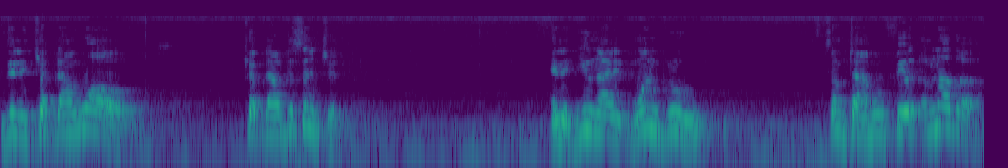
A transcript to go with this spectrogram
Then it kept down walls, kept down dissension. And it united one group, sometime who feared another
